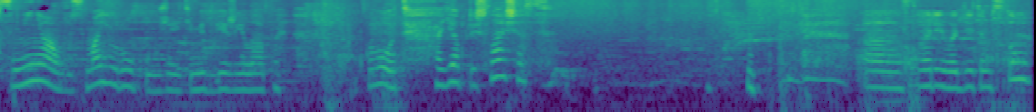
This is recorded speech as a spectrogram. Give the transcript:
с меня уже, с мою руку уже эти медвежьи лапы. Вот, а я пришла сейчас сварила детям суп,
